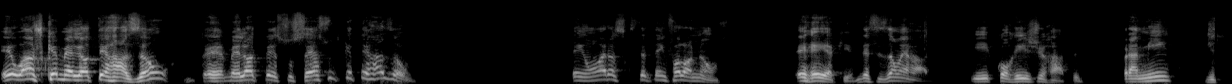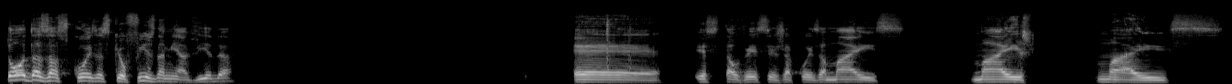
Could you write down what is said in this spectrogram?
Eu acho que é melhor ter razão, é melhor ter sucesso do que ter razão. Tem horas que você tem que falar, não, errei aqui, decisão errada, e corrige rápido. Para mim, de todas as coisas que eu fiz na minha vida, é, esse talvez seja a coisa mais, mais, mais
